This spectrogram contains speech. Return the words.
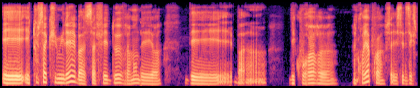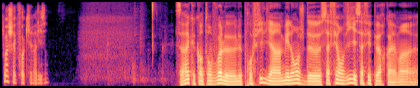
Et, et tout ça cumulé, bah, ça fait d'eux vraiment des, euh, des, bah, des coureurs euh, incroyables. quoi. C'est c'est des exploits à chaque fois qu'ils réalisent. C'est vrai que quand on voit le, le profil, il y a un mélange de ça fait envie et ça fait peur quand même. hein.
